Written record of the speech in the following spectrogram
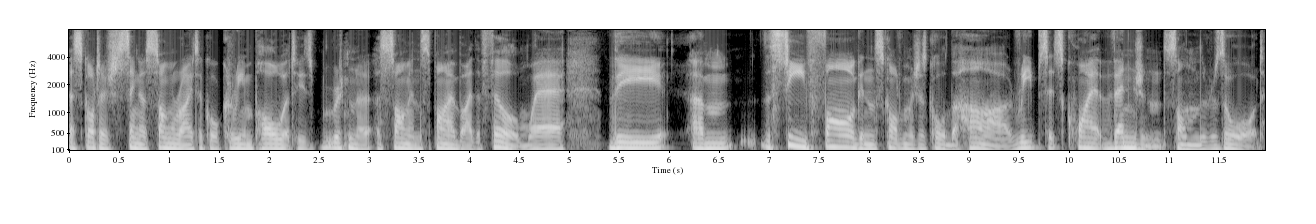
a Scottish singer-songwriter called Karine Polwart who's written a, a song inspired by the film, where the um, the sea fog in Scotland, which is called the haar, reaps its quiet vengeance on the resort.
